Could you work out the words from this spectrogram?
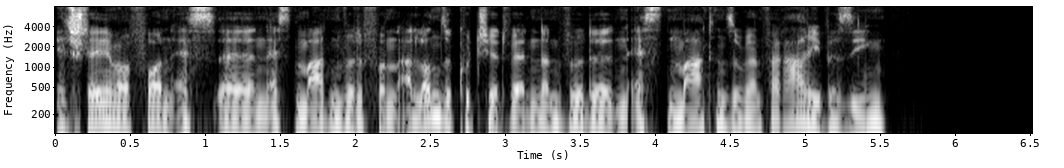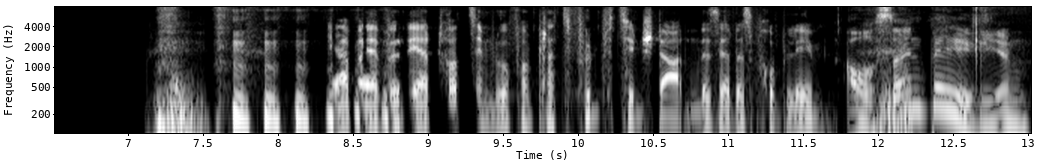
Jetzt stell dir mal vor, ein, S, äh, ein Aston Martin würde von Alonso kutschiert werden, dann würde ein Aston Martin sogar ein Ferrari besiegen. Ja, aber er würde ja trotzdem nur von Platz 15 starten, das ist ja das Problem. Außer in Belgien.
